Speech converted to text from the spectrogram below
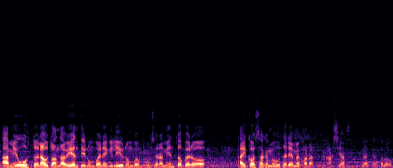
a mi gusto. El auto anda bien, tiene un buen equilibrio, un buen funcionamiento, pero hay cosas que me gustaría mejorar. Gracias. Gracias, hasta luego.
